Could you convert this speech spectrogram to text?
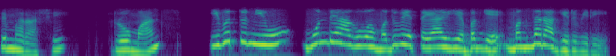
ಸಿಂಹರಾಶಿ ರೋಮಾನ್ಸ್. ಇವತ್ತು ನೀವು ಮುಂದೆ ಆಗುವ ಮದುವೆ ತಯಾರಿಯ ಬಗ್ಗೆ ಮಗ್ನರಾಗಿರುವಿರಿ.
